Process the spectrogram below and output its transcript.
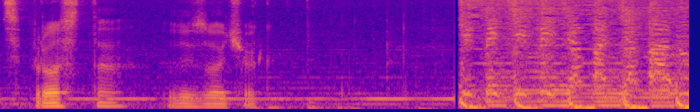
Це просто візочок. Chipi chipi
